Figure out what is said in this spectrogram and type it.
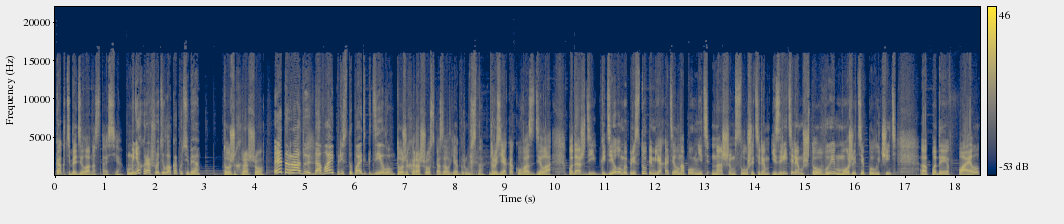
Как у тебя дела, Настасья? У меня хорошо дела, как у тебя? Тоже хорошо. Это радует. Давай приступать к делу. Тоже хорошо, сказал я грустно. Друзья, как у вас дела? Подожди, к делу мы приступим. Я хотел напомнить нашим слушателям и зрителям, что вы можете получить э, PDF-файл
